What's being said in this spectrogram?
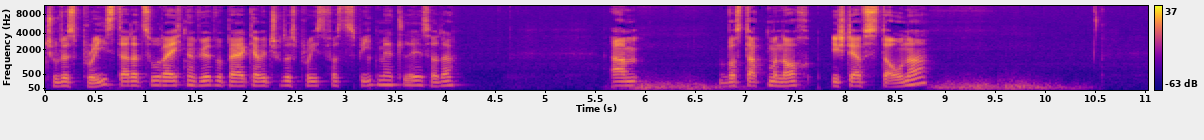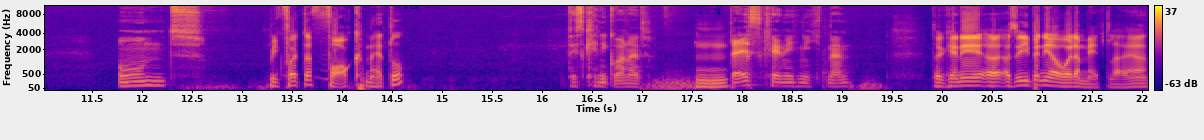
Judas Priest da dazu rechnen würde, wobei glaube ich Judas Priest fast Speed Metal ist, oder? Ähm, was sagt man noch? Ich stehe auf Stoner. Und Mir gefällt der Folk Metal. Das kenne ich gar nicht. Mhm. Das kenne ich nicht, nein. Da kenne ich, äh, also ich bin ja ein alter Mettler. Ja.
